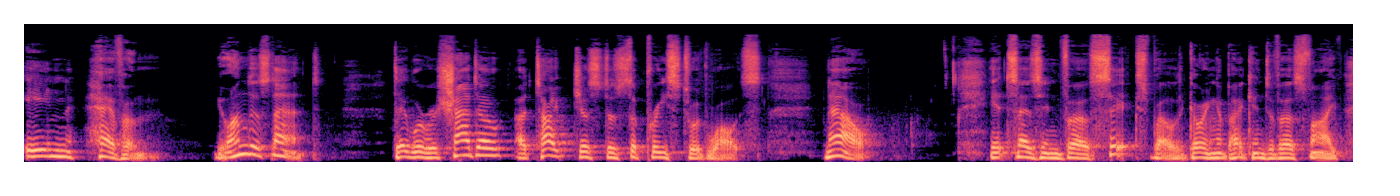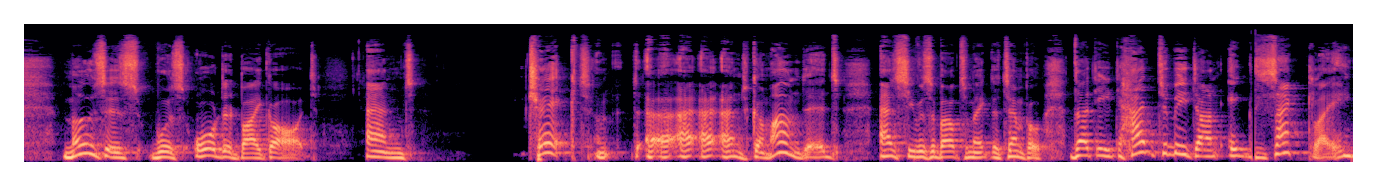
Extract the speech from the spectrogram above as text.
in heaven. You understand? They were a shadow, a type, just as the priesthood was. Now, it says in verse 6, well, going back into verse 5, Moses was ordered by God and checked and, uh, uh, and commanded as he was about to make the temple that it had to be done exactly,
